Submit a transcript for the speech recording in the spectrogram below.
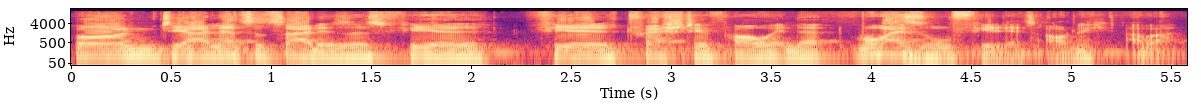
Und ja, in letzter Zeit ist es viel, viel Trash-TV in der, wobei so viel jetzt auch nicht, aber.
